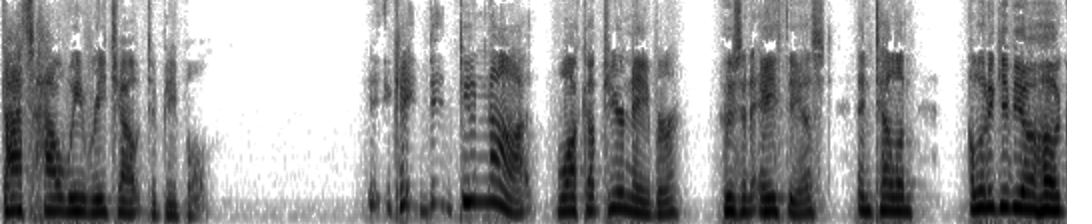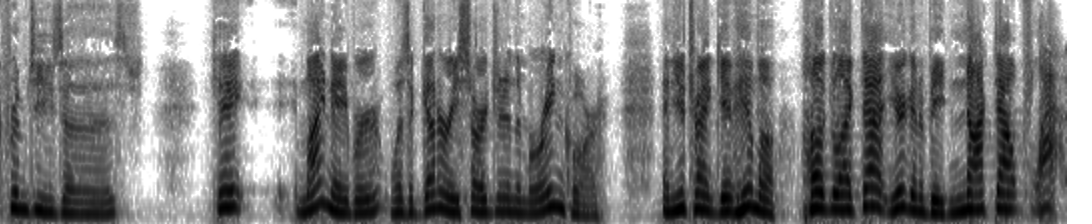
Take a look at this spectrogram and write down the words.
that's how we reach out to people. Okay, do not walk up to your neighbor who's an atheist and tell him, I want to give you a hug from Jesus. Okay, my neighbor was a gunnery sergeant in the Marine Corps and you try and give him a hug like that, you're going to be knocked out flat.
